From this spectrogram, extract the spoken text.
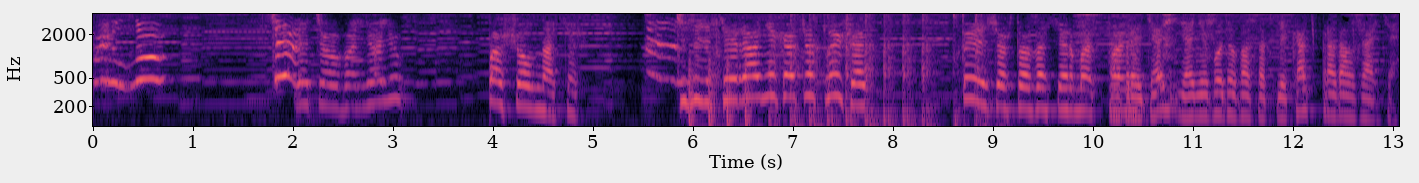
был, ну... Я тебя увольняю. Пошел нахер. Ни хера не хочу слышать. Ты еще что за хер, мать твою? Добрый день, я не буду вас отвлекать, продолжайте.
